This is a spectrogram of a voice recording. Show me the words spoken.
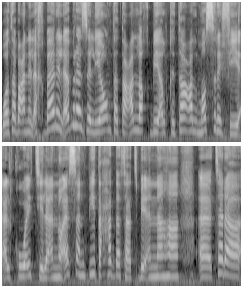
وطبعا الأخبار الأبرز اليوم تتعلق بالقطاع المصرفي الكويتي لأنه S&P تحدثت بأنها آه، ترى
